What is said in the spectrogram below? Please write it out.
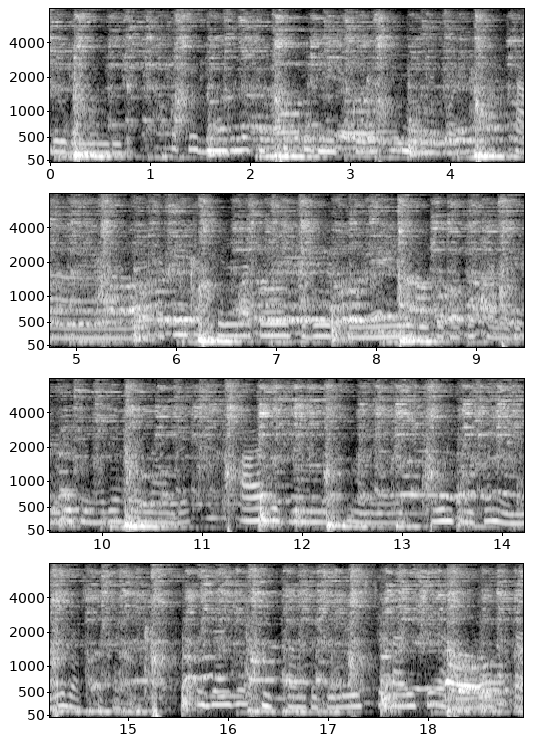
দুর্গা মন্দিরে। তো সেই দিনগুলো খুব মিস করে মনে পড়ে। এখনকার ছেলেরা তো শুধু বসে থাকে সেভাবে হয় না ওদের আর মানে স্কুল, টিউশন এমনিই ব্যস্ত থাকে। যাই হোক শীতকান্ত চলে এসছে বাড়িতে আমরাও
